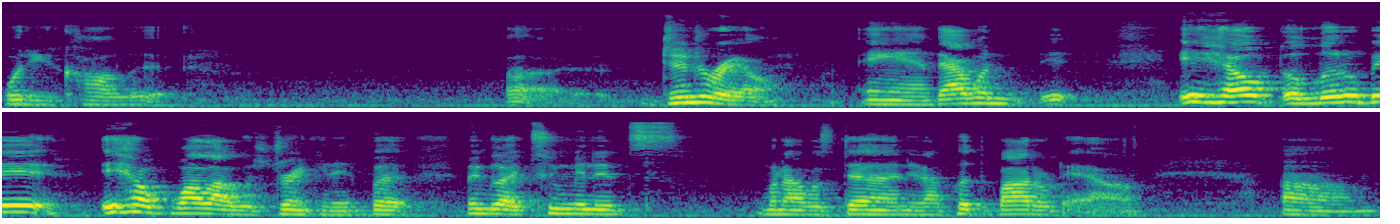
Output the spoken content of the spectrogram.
what do you call it? Uh, ginger ale. And that one, it, it helped a little bit. It helped while I was drinking it, but maybe like two minutes when I was done and I put the bottle down um,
